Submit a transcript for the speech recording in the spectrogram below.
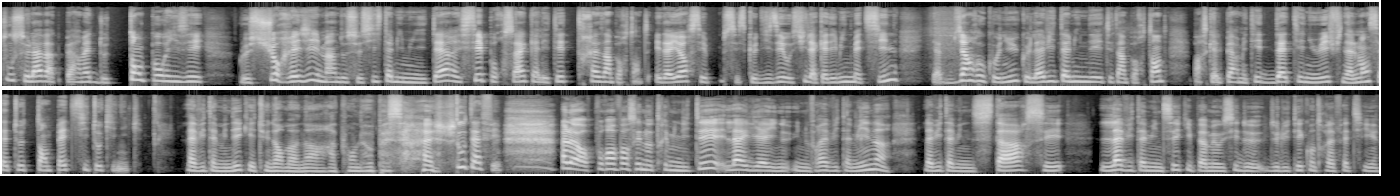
tout cela va permettre de temporiser le sur-régime hein, de ce système immunitaire et c'est pour ça qu'elle était très importante. Et d'ailleurs, c'est ce que disait aussi l'Académie de médecine, qui a bien reconnu que la vitamine D était importante parce qu'elle permettait d'atténuer finalement cette tempête cytokinique. La vitamine D qui est une hormone, hein, rappelons-le au passage. Tout à fait. Alors, pour renforcer notre immunité, là, il y a une, une vraie vitamine. La vitamine STAR, c'est la vitamine C qui permet aussi de, lutter contre la fatigue.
